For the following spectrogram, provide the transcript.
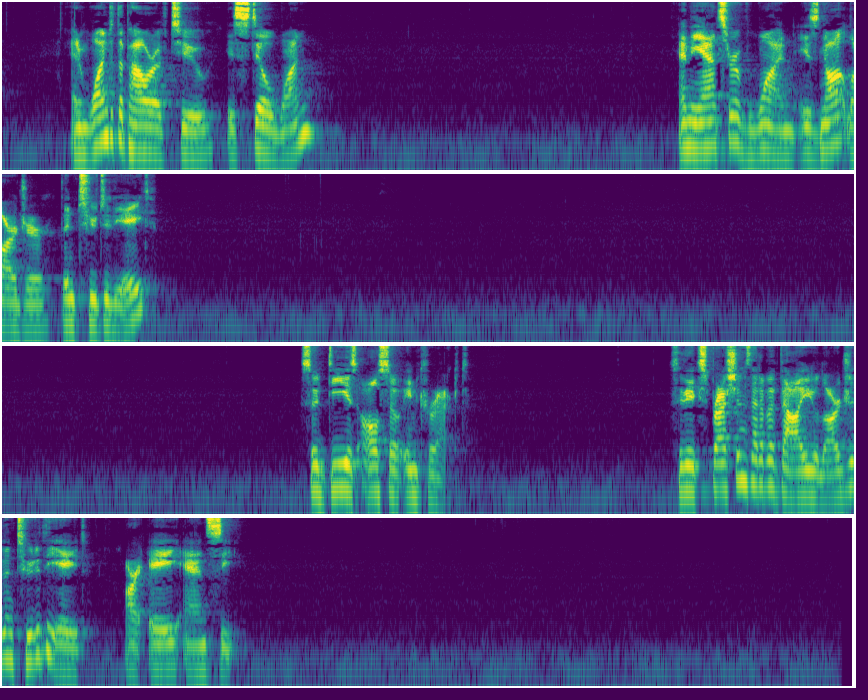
And 1 to the power of 2 is still 1. And the answer of 1 is not larger than 2 to the 8. So D is also incorrect. So the expressions that have a value larger than 2 to the 8 are A and C.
